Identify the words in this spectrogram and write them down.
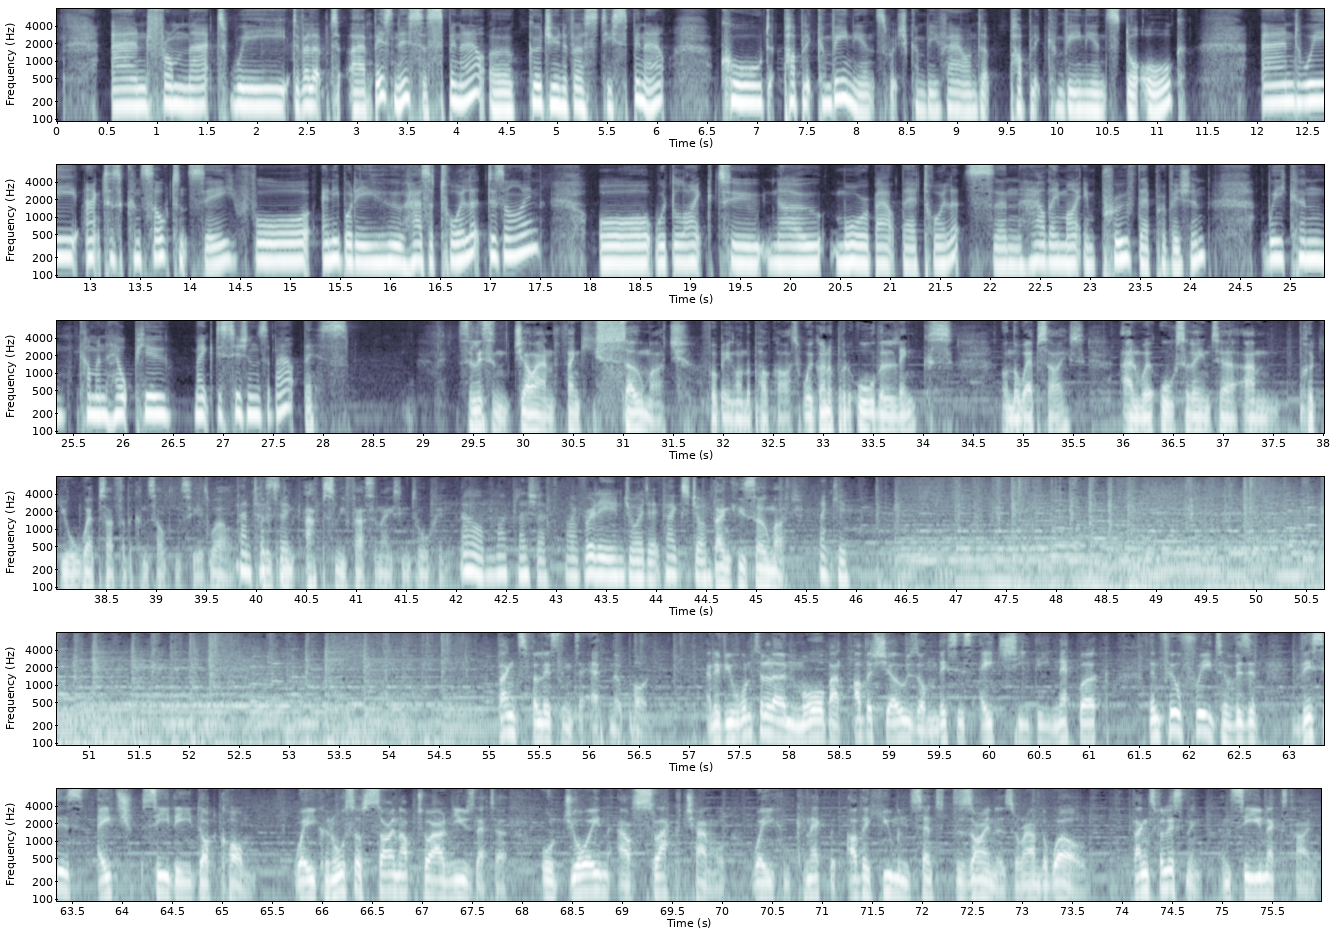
And from that, we developed a business, a spin out, a good university spin out called Public Convenience, which can be found at publicconvenience.org. And we act as a consultancy for anybody who has a toilet design or would like to know more about their toilets and how they might improve their provision. We can come and help you make decisions about this. So, listen, Joanne, thank you so much for being on the podcast. We're going to put all the links on the website, and we're also going to um, put your website for the consultancy as well. But Fantastic. it's been absolutely fascinating talking. Oh, my pleasure. I've really enjoyed it. Thanks, John. Thank you so much. Thank you. Thanks for listening to Ethnopod. And if you want to learn more about other shows on This Is HCD Network, then feel free to visit thisishcd.com, where you can also sign up to our newsletter or join our Slack channel where you can connect with other human centered designers around the world. Thanks for listening and see you next time.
